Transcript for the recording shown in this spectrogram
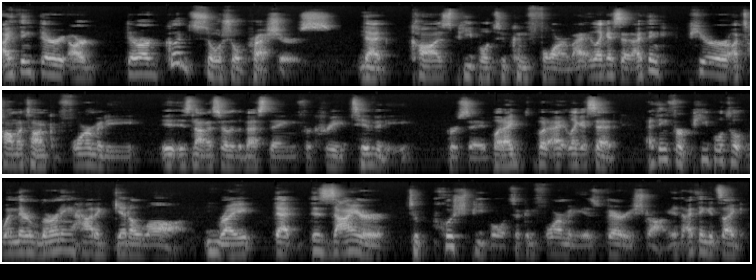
I think there are there are good social pressures that cause people to conform. I, like I said, I think pure automaton conformity is not necessarily the best thing for creativity per se. But I, but I, like I said, I think for people to when they're learning how to get along, Mhm. right, that desire to push people to conformity is very strong. It, I think it's like,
